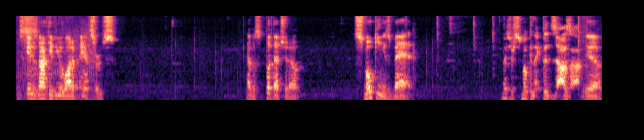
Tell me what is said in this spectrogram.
This game does not give you a lot of answers. Have us put that shit out. Smoking is bad. Unless you're smoking that good Zaza. Yeah.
